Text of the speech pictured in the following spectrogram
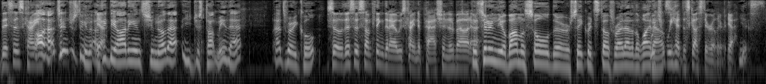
this is kind. Of. Oh, that's interesting. I Yeah. think the audience should know that. You just taught me that. That's very cool. so this is something that I was kind of passionate about, Considering the Obama sold their sacred stuff right out of the White which House. we had discussed earlier. Yeah. yes.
